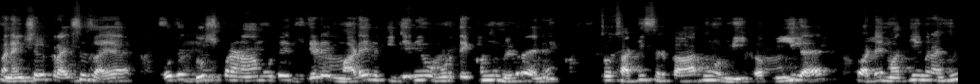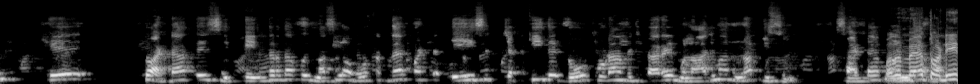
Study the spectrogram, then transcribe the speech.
ਫਾਈਨੈਂਸ਼ੀਅਲ ਕ੍ਰਾਈਸਿਸ ਆਇਆ ਉਹਦੇ ਦੁਸ਼ਪਰਿਣਾਮ ਉਹਦੇ ਜਿਹੜੇ ਮਾੜੇ ਨਤੀਜੇ ਨੇ ਉਹ ਹੁਣ ਦੇਖਣ ਨੂੰ ਮਿਲ ਰਹੇ ਨੇ। ਸੋ ਸਾਡੀ ਸਰਕਾਰ ਨੂੰ ਅਪੀਲ ਹੈ ਤੁਹਾਡੇ ਮਾਧਿਅਮ ਰਾਹੀਂ ਕਿ ਤੁਹਾਡਾ ਤੇ ਕੇਂਦਰ ਦਾ ਕੋਈ ਮਸਲਾ ਹੋ ਸਕਦਾ ਹੈ ਬਟ ਇਸ ਚੱਕੀ ਦੇ ਦੋ ਥੋੜਾਂ ਵਿਚਕਾਰੇ ਮੁਲਾਜ਼ਮਾਂ ਨੂੰ ਨਾ ਪੀਸੋ। ਸਾਡਾ ਮਤਲਬ ਮੈਂ ਤੁਹਾਡੀ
